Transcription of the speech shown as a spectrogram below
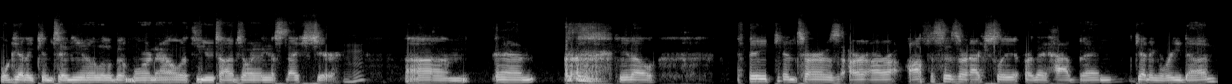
we'll get to continue a little bit more now with Utah joining us next year. Mm-hmm. Um, and you know, I think in terms our, our offices are actually or they have been getting redone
